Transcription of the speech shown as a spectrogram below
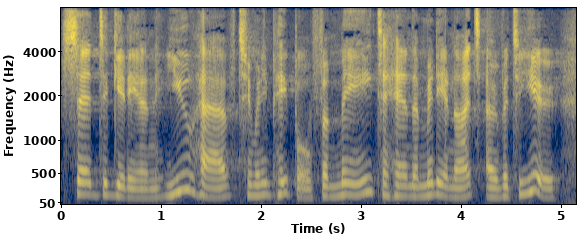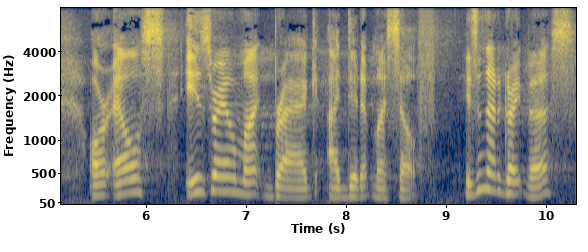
said to Gideon, You have too many people for me to hand the Midianites over to you, or else Israel might brag, I did it myself. Isn't that a great verse?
